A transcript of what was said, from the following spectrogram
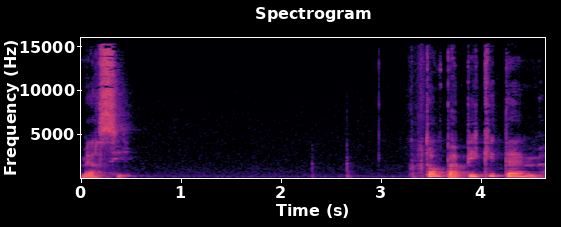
Merci. Ton papy qui t'aime.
